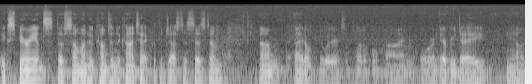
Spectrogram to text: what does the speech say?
experience of someone who comes into contact with the justice system. Um, I don't whether it's a political crime or an everyday, you know,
